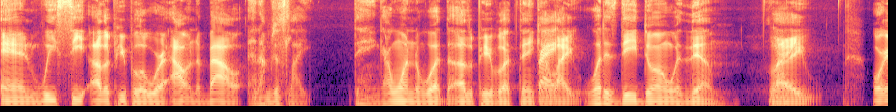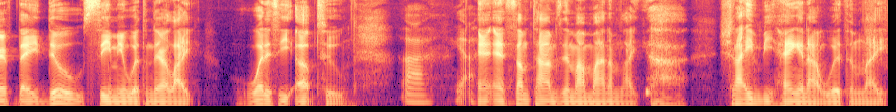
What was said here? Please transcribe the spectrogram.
and we see other people that we're out and about, and I'm just like, dang, I wonder what the other people are thinking. Right. Like, what is D doing with them? Like, or if they do see me with them, they're like, what is he up to? Yeah. yeah. And, and sometimes in my mind, I'm like, ah, should I even be hanging out with him? Like,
